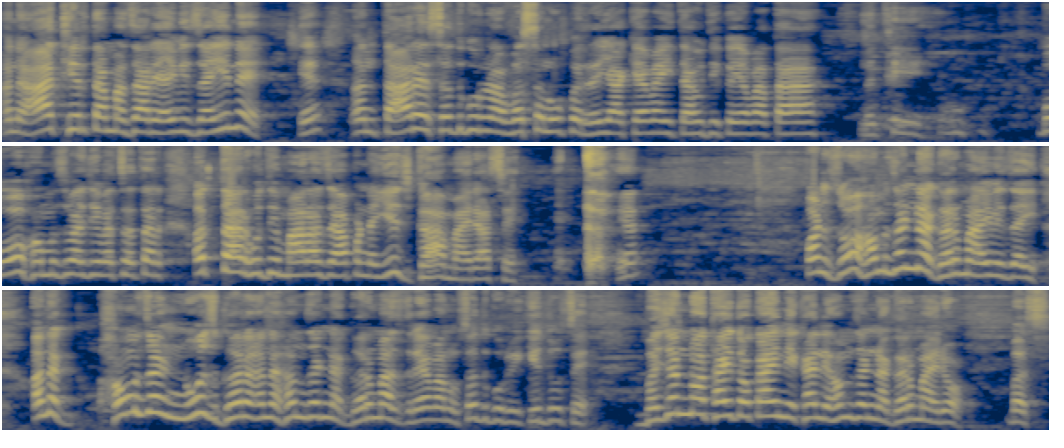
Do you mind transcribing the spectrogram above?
અને આ સ્થિરતામાં જ્યારે આવી જાય ને એ અને તારે સદગુરુના વસન ઉપર રહ્યા કહેવાય, ત્યાં સુધી કહેવાતા નથી. બહુ સમજવા જેવા છે. અત્યારે અત્યાર સુધી મહારાજે આપણને એ જ ઘા માર્યા છે. હે? પણ જો સમજણના ઘરમાં આવી જાય અને સમજણનું જ ઘર અને સમજણના ઘરમાં જ રહેવાનું સદગુરુએ કીધું છે. ભજન ન થાય તો કાંઈ નહીં, ખાલી સમજણના ઘરમાં રહ્યો. બસ.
